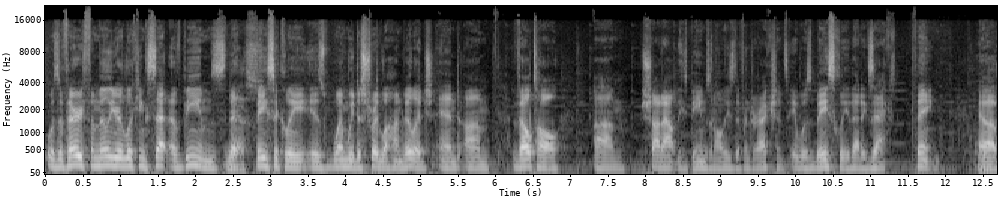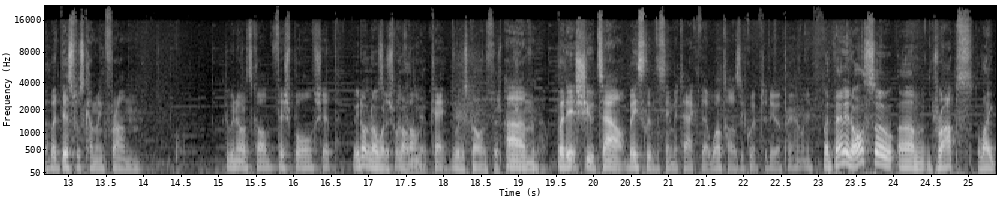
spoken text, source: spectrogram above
was a very familiar looking set of beams that Yes. basically is when we destroyed Lahan village and um, Weltall um, shot out these beams in all these different directions. It was basically that exact thing. Yeah. Uh, but this was coming from. Do we know what it's called? Fishbowl ship. We don't know what it's called it's yet. Okay. We're just calling it fishbowl Um, for now. but it shoots out basically the same attack that Weltall is equipped to do, apparently. But then it also um, drops like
